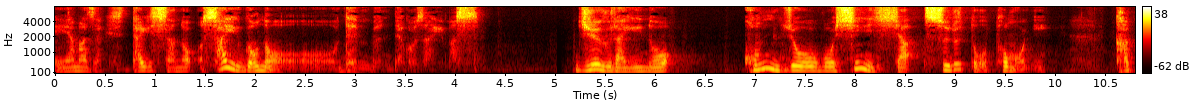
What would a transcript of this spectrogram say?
山崎大佐の最後の伝聞でございます。従来の根性を審査するとともに、閣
